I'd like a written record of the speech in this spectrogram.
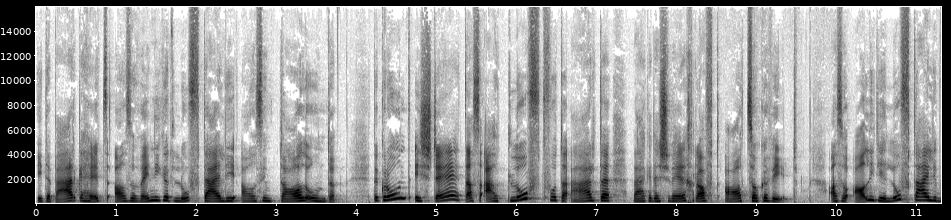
In den Bergen hat es also weniger Luftteile als im Tal unten. Der Grund ist der, dass auch die Luft der Erde wegen der Schwerkraft angezogen wird. Also alle die Luftteile, die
